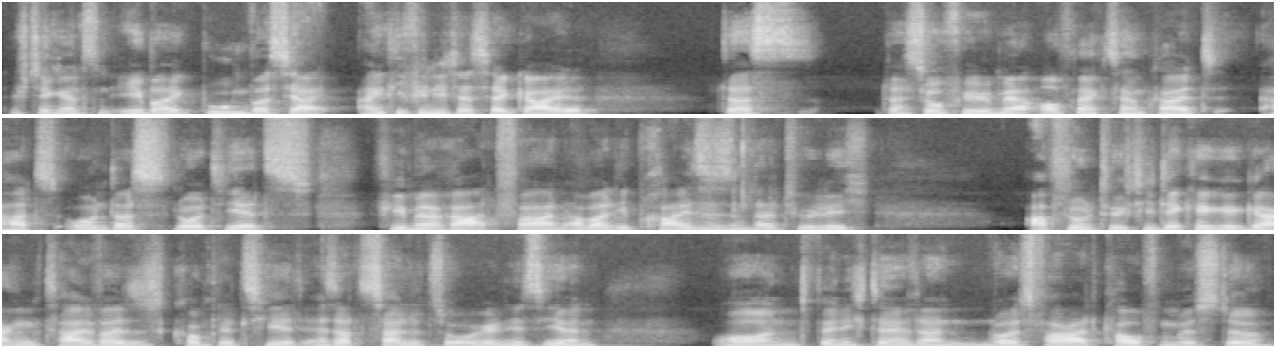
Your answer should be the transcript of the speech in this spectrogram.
Durch den ganzen E-Bike-Boom, was ja, eigentlich finde ich das ja geil, dass das so viel mehr Aufmerksamkeit hat und dass Leute jetzt viel mehr Rad fahren. Aber die Preise sind natürlich absolut durch die Decke gegangen. Teilweise ist es kompliziert, Ersatzteile zu organisieren. Und wenn ich da dann ein neues Fahrrad kaufen müsste,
